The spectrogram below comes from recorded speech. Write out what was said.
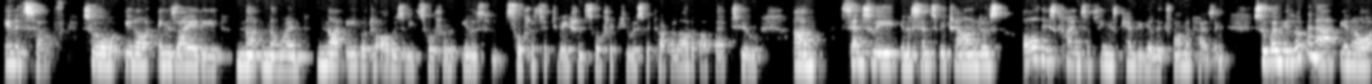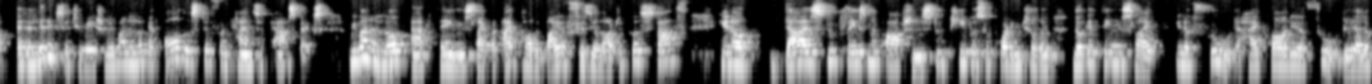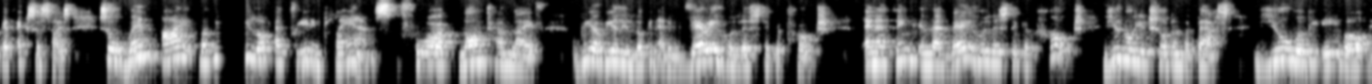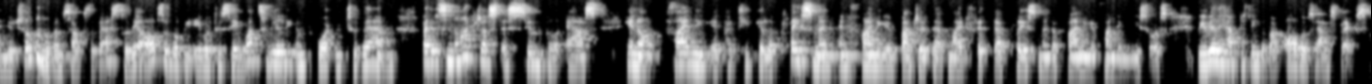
in itself. So, you know, anxiety, not knowing, not able to always read social, in a social situations, social cues. We talk a lot about that too. Um, sensory, you know, sensory challenges, all these kinds of things can be really traumatizing. So when we're looking at, you know, at a living situation, we want to look at all those different kinds of aspects. We want to look at things like what I call the biophysiological stuff. You know, does do placement options, do people supporting children look at things like, you know, food, a high quality of food? Do they look at exercise? So when I when we look at creating plans for long-term life, we are really looking at a very holistic approach. And I think in that very holistic approach, you know your children the best. You will be able, and your children know themselves the best, so they also will be able to say what's really important to them. But it's not just as simple as, you know, finding a particular placement and finding a budget that might fit that placement or finding a funding resource. We really have to think about all those aspects.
